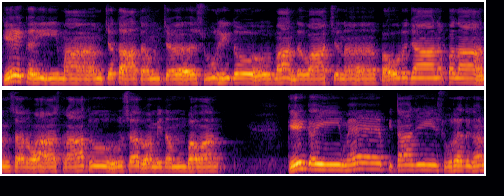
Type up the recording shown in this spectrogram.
के कई माम च तातम च सुहृदो बांधवाचन, पौरजान पदान सर्वास्त्रातु सर्वमिदं भवान। के कई में पिताजी सूरत गण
